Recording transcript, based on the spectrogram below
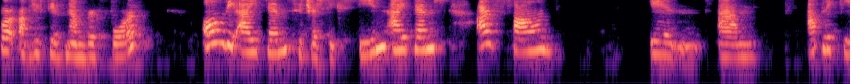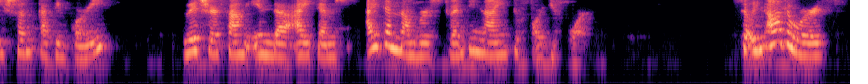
for objective number four, all the items, which are 16 items, are found in um, application category, which are found in the items, item numbers 29 to 44. So in other words,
